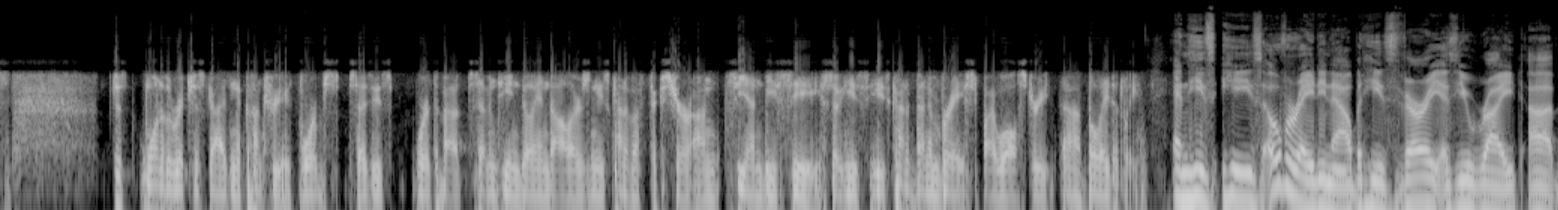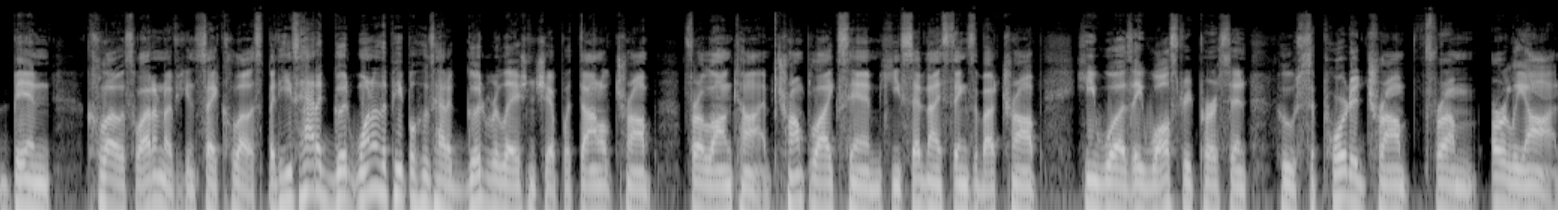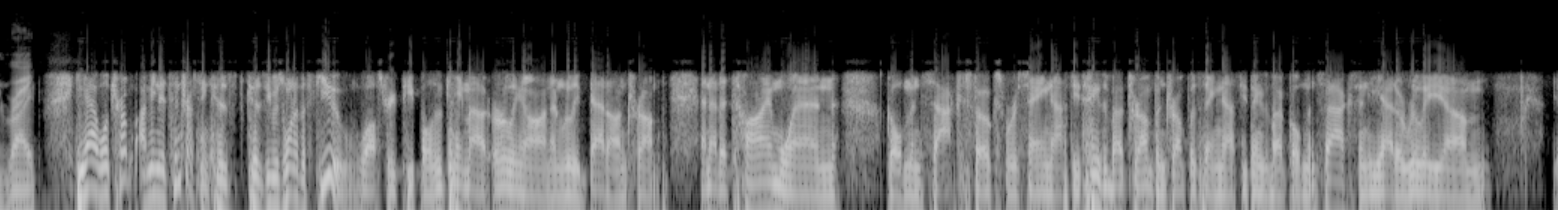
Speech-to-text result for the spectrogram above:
just one of the richest guys in the country. Forbes says he's worth about $17 billion and he's kind of a fixture on CNBC. So he's, he's kind of been embraced by Wall Street uh, belatedly. And he's, he's over 80 now, but he's very, as you write, uh, been close. Well, I don't know if you can say close, but he's had a good, one of the people who's had a good relationship with Donald Trump for a long time. Trump likes him. He said nice things about Trump. He was a Wall Street person who supported Trump from early on, right? Yeah, well, Trump, I mean, it's interesting because he was one of the few Wall Street people who came out early on and really bet on Trump. And at a time when Goldman Sachs folks were saying nasty things about Trump and Trump was saying nasty things about Goldman Sachs, and he had a really, um,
